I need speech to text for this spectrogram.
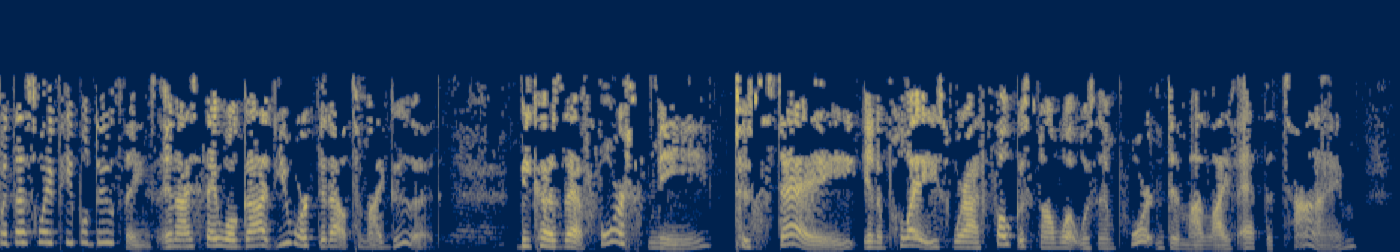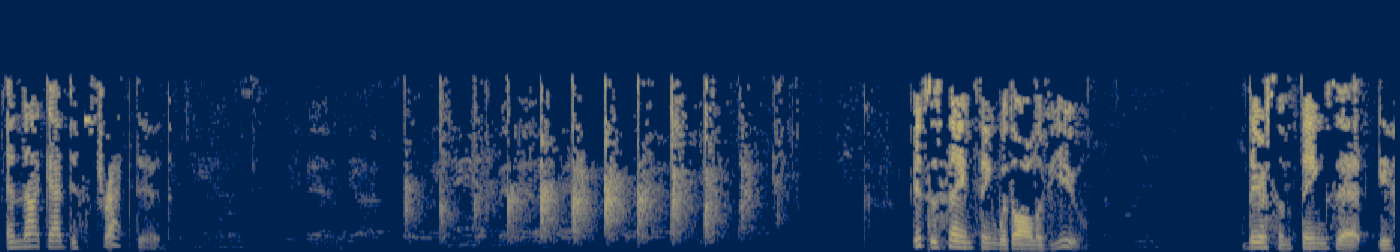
But that's the way people do things. And I say, "Well, God, you worked it out to my good." because that forced me to stay in a place where I focused on what was important in my life at the time and not got distracted. It's the same thing with all of you. There's some things that if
